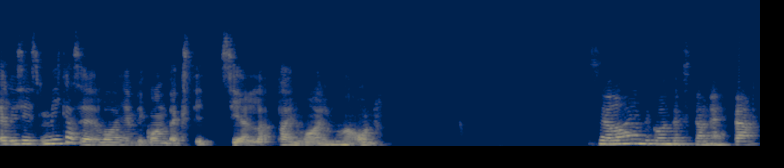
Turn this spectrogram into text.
eli siis mikä se laajempi konteksti siellä päin maailmaa on? Se laajempi konteksti on ehkä,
